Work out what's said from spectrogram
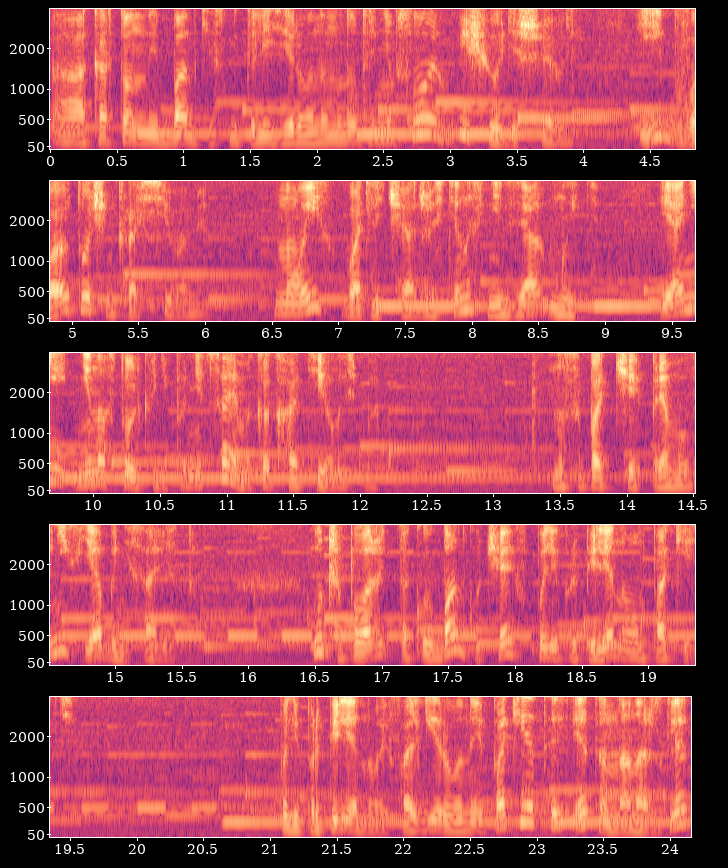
а картонные банки с металлизированным внутренним слоем еще дешевле и бывают очень красивыми. Но их, в отличие от жестяных, нельзя мыть, и они не настолько непроницаемы, как хотелось бы. Насыпать чай прямо в них я бы не советовал. Лучше положить такую банку чай в полипропиленовом пакете. Полипропиленовые фольгированные пакеты – это, на наш взгляд,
